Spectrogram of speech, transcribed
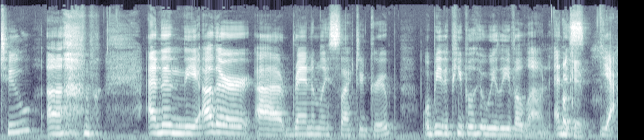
to, um, and then the other uh, randomly selected group will be the people who we leave alone. And Okay. yeah,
